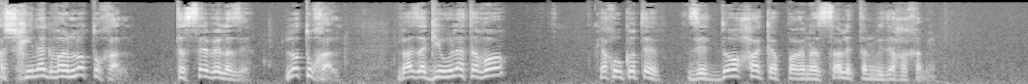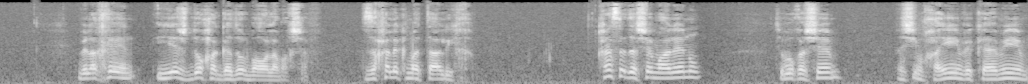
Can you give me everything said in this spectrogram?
השכינה כבר לא תאכל את הסבל הזה, לא תוכל. ואז הגאולה תבוא, ככה הוא כותב, זה דוחק הפרנסה לתלמידי חכמים. ולכן יש דוחק גדול בעולם עכשיו. זה חלק מהתהליך. חסד השם עלינו, שברוך השם, אנשים חיים וקיימים.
